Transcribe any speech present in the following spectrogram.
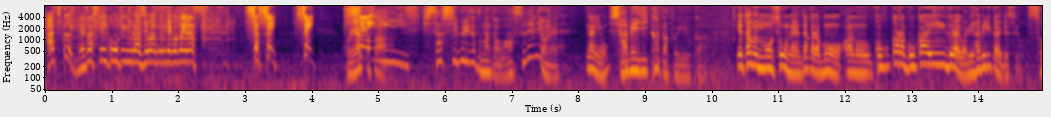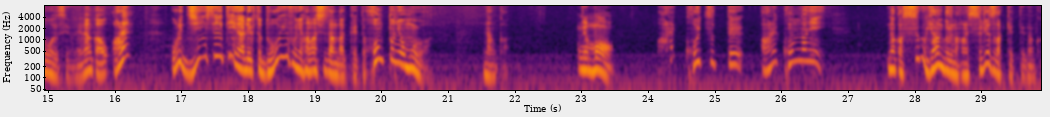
熱く目指していこうというラジオ番組でございます。しゃっしゃいしゃいこれやっぱさ久しぶりだとなんか忘れるよね。何を？喋り方というか。いや、多分もうそうね。だからもう、あの、ここから5回ぐらいはリハビリ会ですよ。そうですよね。なんか、あれ？俺人生 T なりゆきとどういう風に話してたんだっけって本当に思うわ。なんか、でもあれ？こいつって、あれ？こんなに、なんかすぐギャンブルの話するやつだっけってなんか。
